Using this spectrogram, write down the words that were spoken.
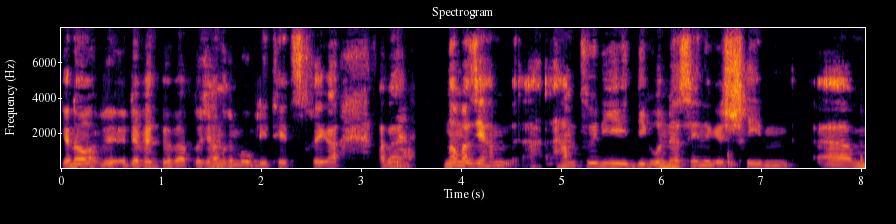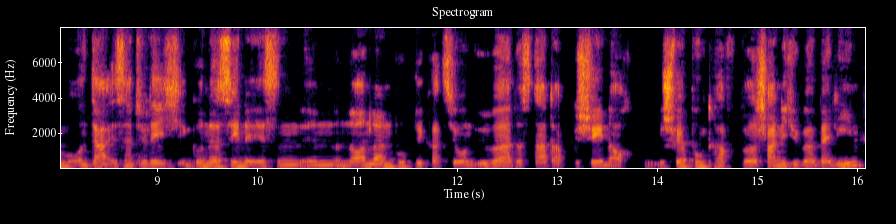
Genau, der Wettbewerb durch andere Mobilitätsträger. Aber ja. nochmal, Sie haben, haben für die, die Gründerszene geschrieben. Ähm, und da ist natürlich, Gründerszene ist ein, in, eine Online-Publikation über das Startup-Geschehen, auch schwerpunkthaft wahrscheinlich über Berlin.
